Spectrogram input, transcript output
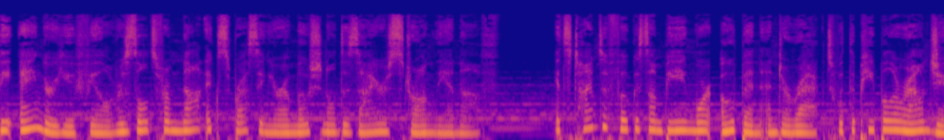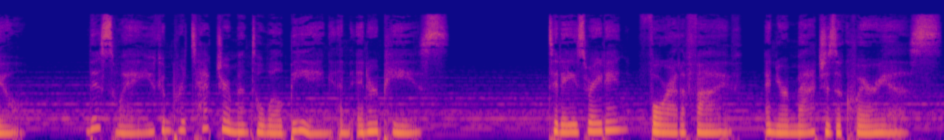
The anger you feel results from not expressing your emotional desires strongly enough. It's time to focus on being more open and direct with the people around you. This way, you can protect your mental well being and inner peace. Today's rating 4 out of 5, and your match is Aquarius.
